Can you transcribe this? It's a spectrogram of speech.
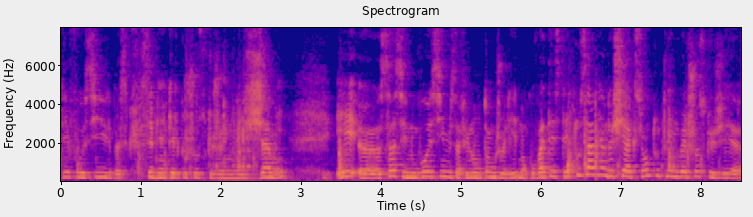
des fossiles parce que c'est bien quelque chose que je ne mets jamais. Et euh, ça c'est nouveau aussi mais ça fait longtemps que je l'ai. Donc on va tester. Tout ça vient de chez Action. Toutes les nouvelles choses que j'ai euh,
